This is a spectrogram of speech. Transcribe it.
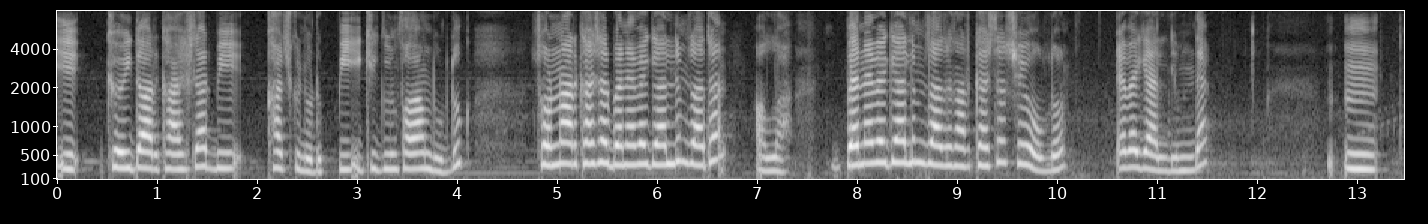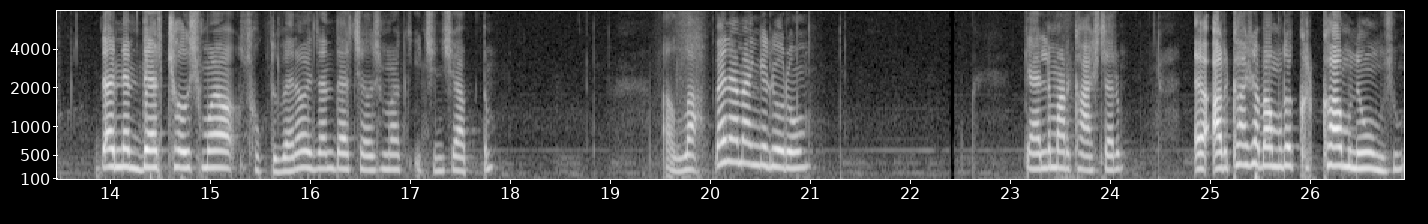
i- köyde arkadaşlar bir kaç gün durduk? Bir iki gün falan durduk. Sonra arkadaşlar ben eve geldim zaten Allah. Ben eve geldim zaten arkadaşlar şey oldu. Eve geldiğimde annem ders çalışmaya soktu beni. O yüzden ders çalışmak için şey yaptım. Allah. Ben hemen geliyorum. Geldim arkadaşlarım. Ee, arkadaşlar ben burada 40k mı ne olmuşum?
